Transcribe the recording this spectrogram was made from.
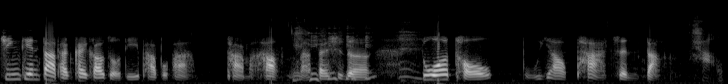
今天大盘开高走低，怕不怕？怕嘛，哈。那但是呢，多头不要怕震荡。好，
